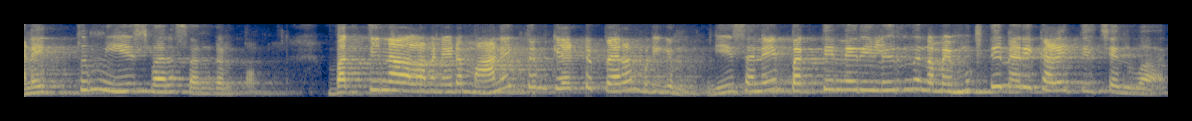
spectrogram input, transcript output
அனைத்தும் ஈஸ்வர சங்கல்பம். பக்தினால் அவனிடம் அனைத்தும் கேட்டு பெற முடியும். ஈசனே பக்தி நெறியிலிருந்து நம்மை முக்தி நெறி கழைத்து செல்வார்.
